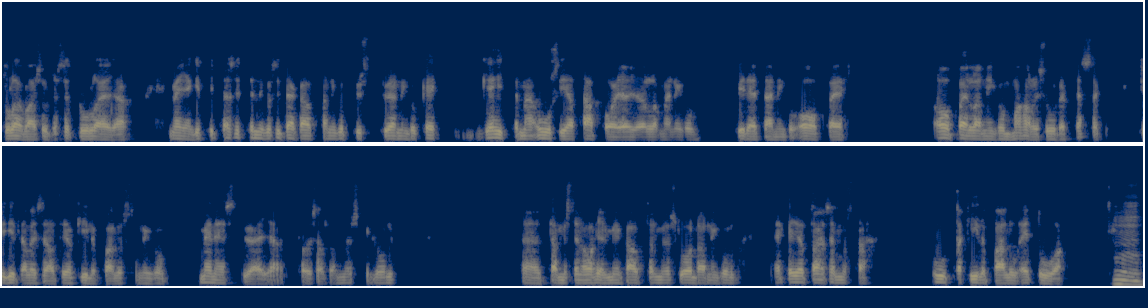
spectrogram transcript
tulevaisuudessa tulee. Ja meidänkin pitää sitten niin kuin sitä kautta niin kuin pystyä niin kuin ke- kehittämään uusia tapoja, joilla me niin kuin pidetään niin kuin OP, OPlla niin kuin mahdollisuudet tässä digitalisaatiokilpailussa niin kuin menestyä ja toisaalta myös niin kuin, tämmöisten ohjelmien kautta myös luodaan niin kuin ehkä jotain semmoista uutta kilpailuetua Mm,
